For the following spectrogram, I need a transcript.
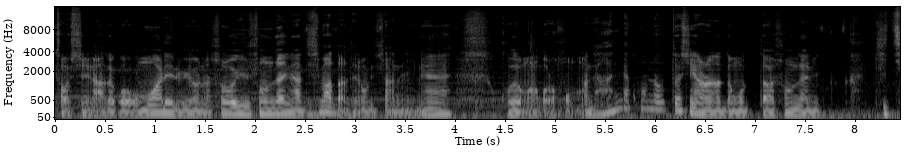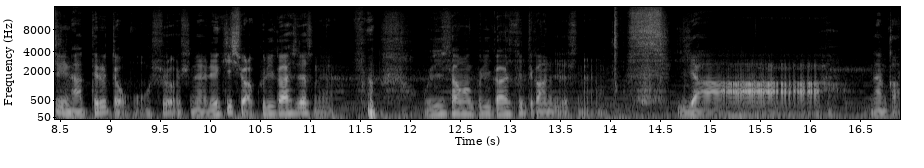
とうしいなとこう思われるようなそういう存在になってしまったんですよおじさんにね。子供の頃ほんまなんでこんなうっとうしいんやろうなと思った存在にきっちりなってるって面白いですね。歴史は繰り返しですね。おじさんは繰り返しって感じですね。いやーなんか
